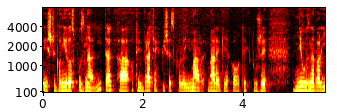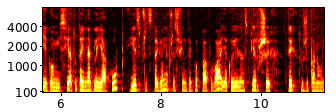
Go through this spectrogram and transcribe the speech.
jeszcze go nie rozpoznali, tak? a o tych braciach pisze z kolei Marek jako o tych, którzy nie uznawali jego misji, a tutaj nagle Jakub jest przedstawiony przez świętego Pawła jako jeden z pierwszych tych, którzy panu,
